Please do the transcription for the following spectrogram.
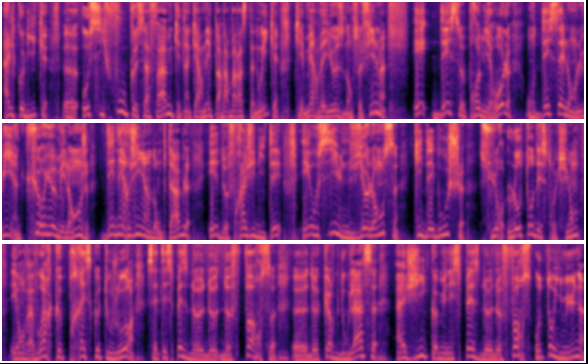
alcoolique, euh, aussi fou que sa femme, qui est incarnée par Barbara Stanwyck, qui est merveilleuse dans ce film. Et dès ce premier rôle, on décèle en lui un curieux mélange d'énergie indomptable et de fragilité, et aussi une violence qui débouche sur l'autodestruction. Et on va voir que presque toujours, cette espèce de, force euh, de Kirk Douglas agit comme une espèce de, de force auto-immune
